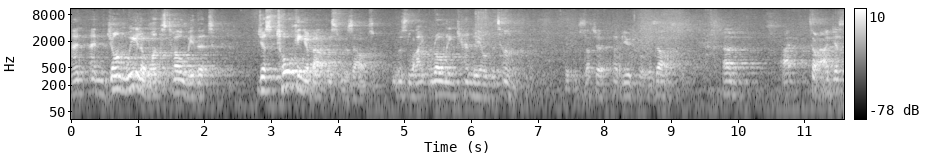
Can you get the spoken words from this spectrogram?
And, and John Wheeler once told me that just talking about this result was like rolling candy on the tongue. It was such a, a beautiful result. Um, I, sorry, I just,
